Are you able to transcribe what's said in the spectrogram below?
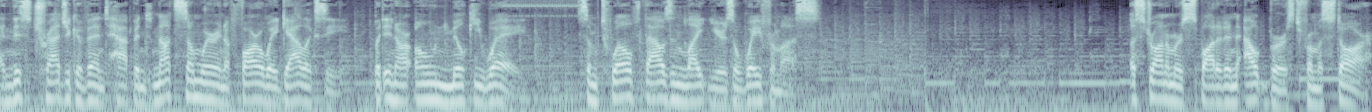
And this tragic event happened not somewhere in a faraway galaxy, but in our own Milky Way, some 12,000 light years away from us. Astronomers spotted an outburst from a star,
